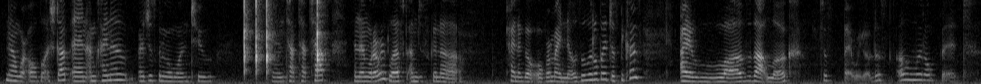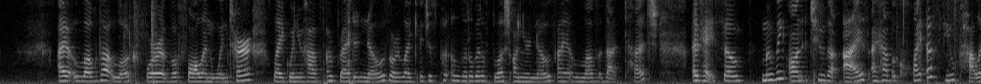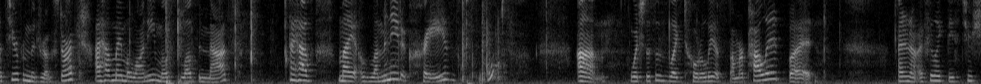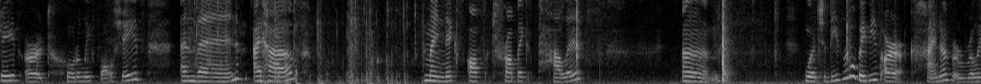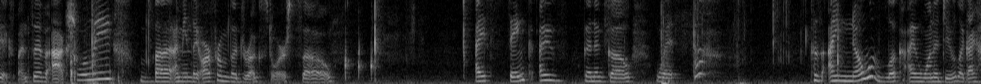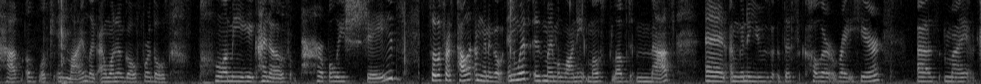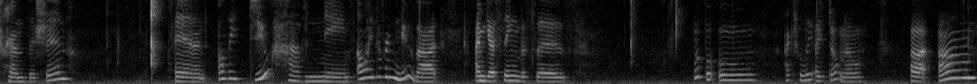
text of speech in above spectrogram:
now we're all blushed up and I'm kind of I'm just gonna go one two and tap tap tap and then whatever's left I'm just gonna kind of go over my nose a little bit just because I love that look. Just, there we go, just a little bit. I love that look for the fall and winter, like when you have a red nose or like it just put a little bit of blush on your nose. I love that touch. Okay, so moving on to the eyes, I have a, quite a few palettes here from the drugstore. I have my Milani Most Loved Mattes. I have my Lemonade Craze. Oops um, which this is like totally a summer palette, but I don't know. I feel like these two shades are totally fall shades. And then I have my NYX Off Tropic palettes. Um, which these little babies are kind of really expensive actually. But I mean, they are from the drugstore, so I think I'm gonna go with because I know what look I want to do. Like I have a look in mind. Like I want to go for those plummy kind of purpley shades. So the first palette I'm gonna go in with is my Milani Most Loved Mattes and I'm gonna use this color right here as my transition and oh they do have names oh I never knew that I'm guessing this is Ooh, ooh, ooh. Actually, I don't know. Uh, um,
